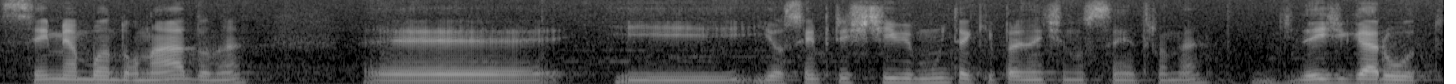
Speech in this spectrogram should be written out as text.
semi-abandonado, né? É, e, e, eu sempre estive muito aqui presente no centro, né? Desde garoto.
